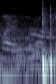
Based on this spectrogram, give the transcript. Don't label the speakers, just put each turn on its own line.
my lord.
